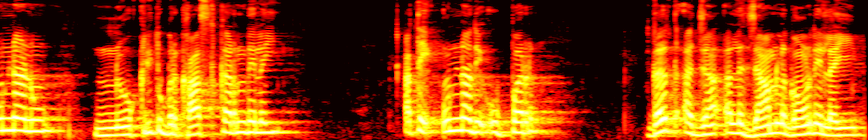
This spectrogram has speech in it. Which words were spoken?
ਉਹਨਾਂ ਨੂੰ ਨੌਕਰੀ ਤੋਂ ਬਰਖਾਸਤ ਕਰਨ ਦੇ ਲਈ ਅਤੇ ਉਹਨਾਂ ਦੇ ਉੱਪਰ ਗਲਤ ਅਜਾ- ਇਲਜ਼ਾਮ ਲਗਾਉਣ ਦੇ ਲਈ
